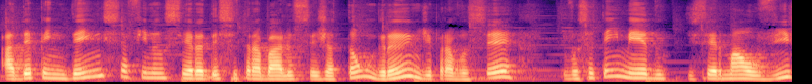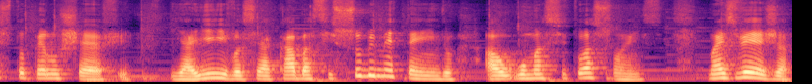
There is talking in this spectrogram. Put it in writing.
a dependência financeira desse trabalho seja tão grande para você que você tem medo de ser mal visto pelo chefe e aí você acaba se submetendo a algumas situações. Mas veja,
